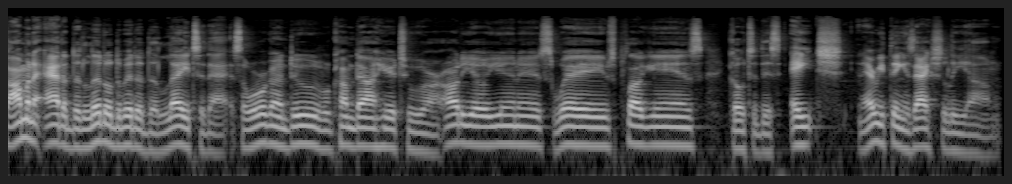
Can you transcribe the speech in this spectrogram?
So I'm gonna add a little bit of delay to that. So what we're gonna do is we'll come down here to our audio units, waves, plugins, go to this H, and everything is actually, um,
